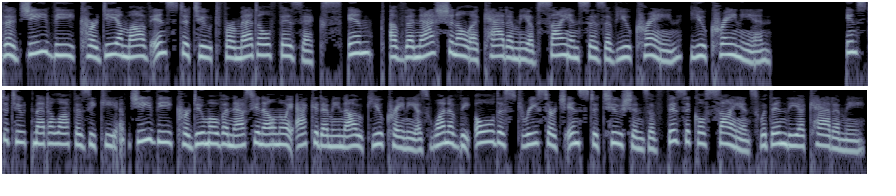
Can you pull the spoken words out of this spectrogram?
The G. V. Kurdyumov Institute for Metal Physics of the National Academy of Sciences of Ukraine, Ukrainian, Institut Metallofiziki GV Kurdumova Nacionalnoi Akademii Nauk Ukraini is one of the oldest research institutions of physical science within the academy.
